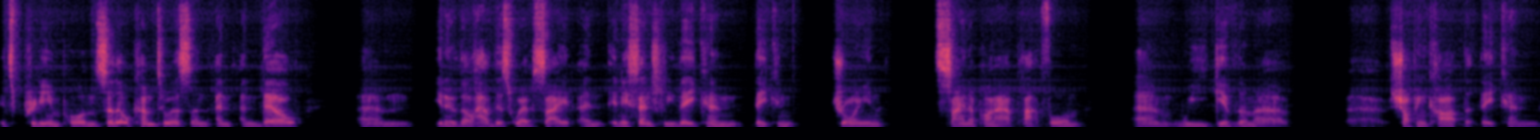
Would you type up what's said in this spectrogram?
it's pretty important. So they'll come to us and, and, and they'll, um, you know, they'll have this website and, and essentially they can, they can join, sign up on our platform. Um, we give them a, a shopping cart that they can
